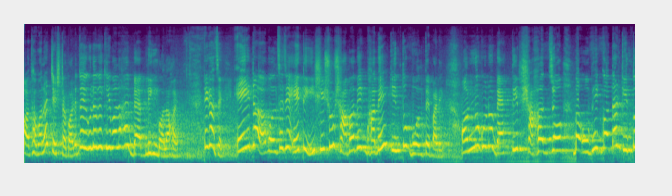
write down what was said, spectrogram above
কথা বলার চেষ্টা করে। তো এগুলোকে কি বলা হয়? ব্যাবলিং বলা হয়। ঠিক আছে? এইটা বলছে যে এটি শিশু স্বাভাবিকভাবেই কিন্তু বলতে পারে। অন্য কোনো ব্যক্তির সাহায্য বা অভিজ্ঞতার কিন্তু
